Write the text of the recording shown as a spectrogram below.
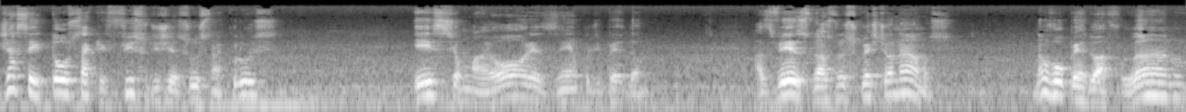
Já aceitou o sacrifício de Jesus na cruz? Esse é o maior exemplo de perdão. Às vezes nós nos questionamos: não vou perdoar Fulano,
